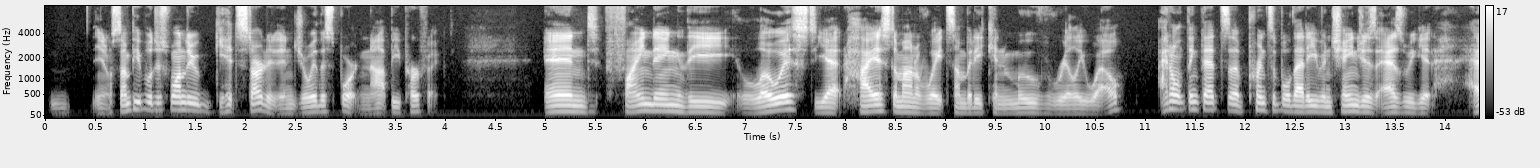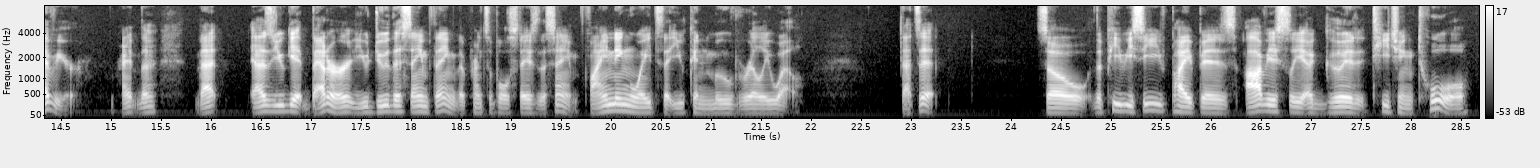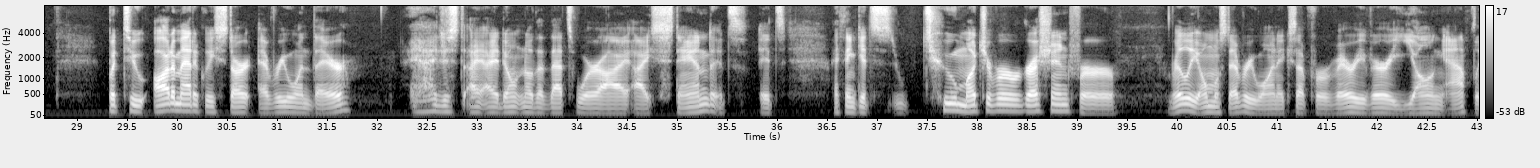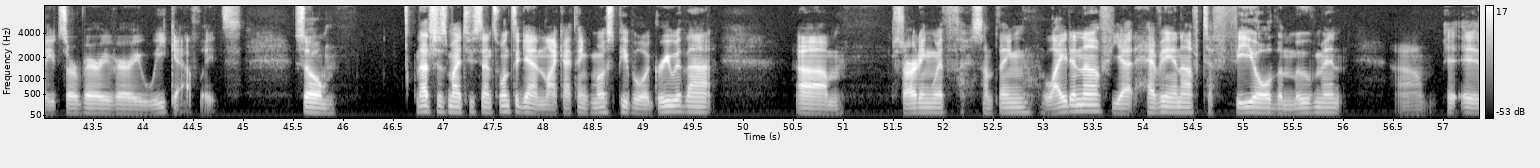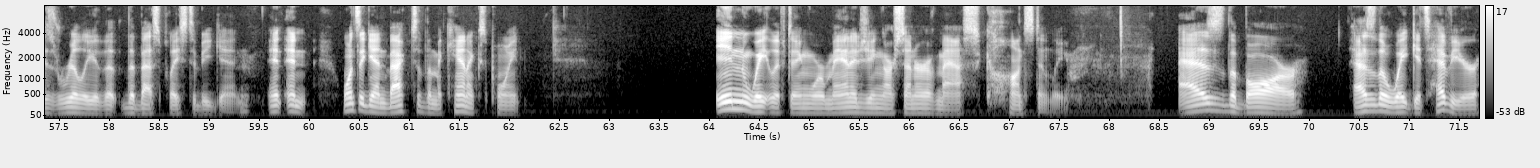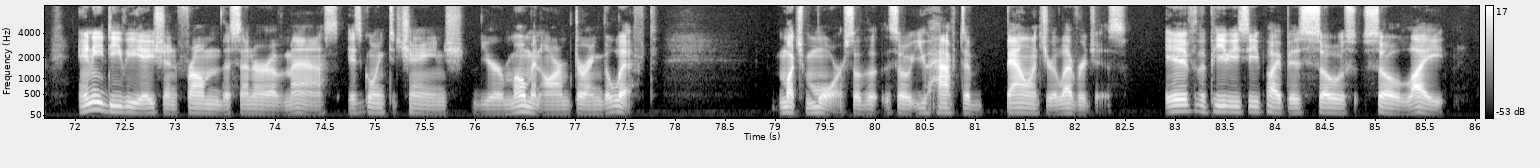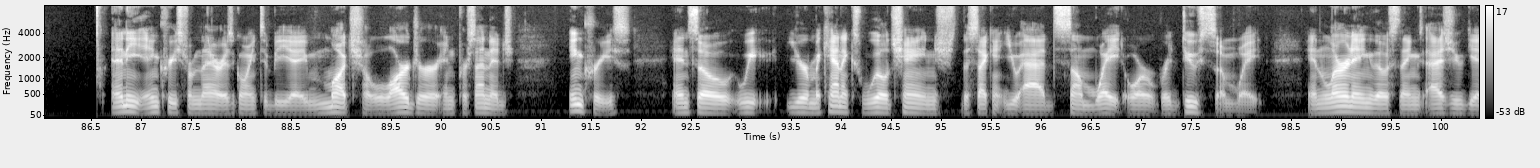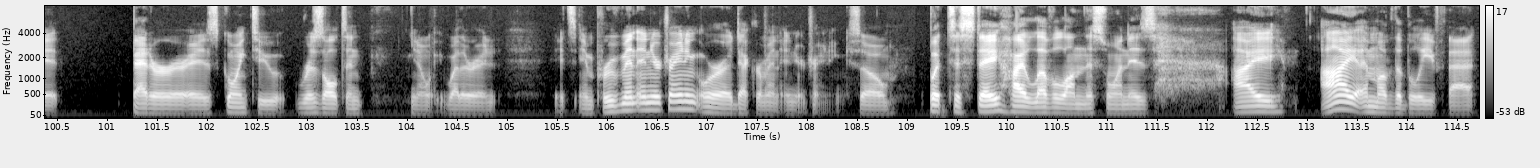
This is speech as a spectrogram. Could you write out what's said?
You know, some people just want to get started, enjoy the sport, not be perfect. And finding the lowest yet highest amount of weight somebody can move really well. I don't think that's a principle that even changes as we get heavier, right? The, that as you get better, you do the same thing. The principle stays the same. Finding weights that you can move really well. That's it. So the PVC pipe is obviously a good teaching tool, but to automatically start everyone there, I just I, I don't know that that's where I, I stand. It's it's I think it's too much of a regression for really almost everyone except for very very young athletes or very very weak athletes. So that's just my two cents. Once again, like I think most people agree with that. Um, starting with something light enough yet heavy enough to feel the movement um, is really the, the best place to begin. And, and once again, back to the mechanics point. In weightlifting, we're managing our center of mass constantly. As the bar, as the weight gets heavier, any deviation from the center of mass is going to change your moment arm during the lift much more. So the, so you have to balance your leverages. If the PVC pipe is so so light, any increase from there is going to be a much larger in percentage increase. And so we your mechanics will change the second you add some weight or reduce some weight. And learning those things as you get better is going to result in, you know, whether it, it's improvement in your training or a decrement in your training. So but to stay high level on this one is I I am of the belief that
